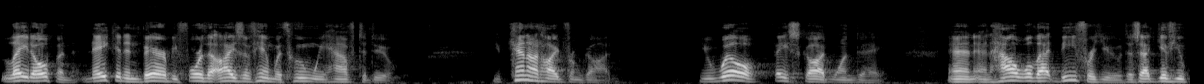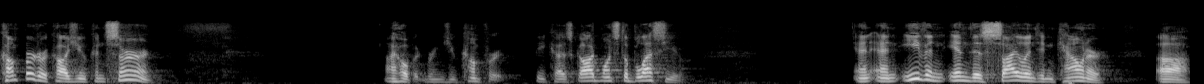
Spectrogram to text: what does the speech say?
laid open, naked and bare before the eyes of him with whom we have to do. You cannot hide from God. You will face God one day. And, and how will that be for you? Does that give you comfort or cause you concern? I hope it brings you comfort because God wants to bless you. And, and even in this silent encounter, uh,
